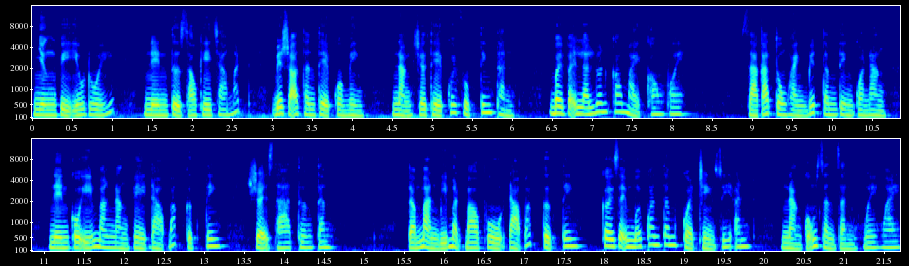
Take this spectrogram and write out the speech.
nhưng vì yếu đuối, nên từ sau khi cha mất, biết rõ thân thể của mình, nàng chưa thể khôi phục tinh thần, bởi vậy là luôn cao mày không vui. Gia Cát Tùng Hoành biết tâm tình của nàng, nên cố ý mang nàng về đảo Bắc Cực Tinh, rời xa thương tâm. Tấm màn bí mật bao phủ đảo Bắc Cực Tinh, khơi dậy mối quan tâm của Trình Duy Ân, nàng cũng dần dần nguê ngoai,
